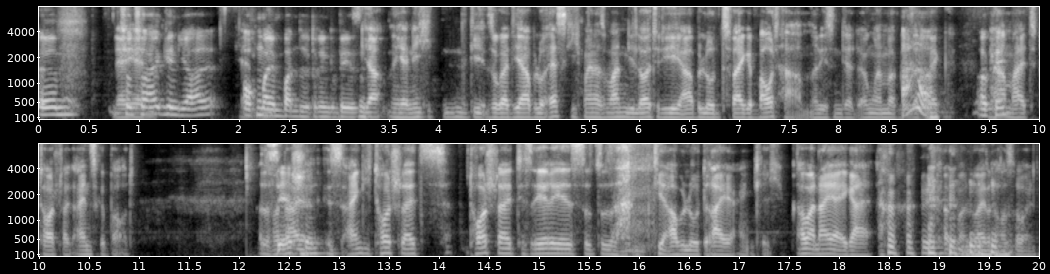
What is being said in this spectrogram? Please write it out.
Ähm, ja, total ja, genial. Ja, auch mal im Bundle drin gewesen. Ja, ja nicht die, sogar Diablo-esk. Ich meine, das waren die Leute, die Diablo 2 gebaut haben. Ne? Die sind halt irgendwann mal ah, weg okay. und haben halt Torchlight 1 gebaut. Also Sehr schön. Ist eigentlich Torchlights, Torchlight-Serie ist sozusagen Diablo 3 eigentlich. Aber naja, egal. Kann man weit rausholen.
